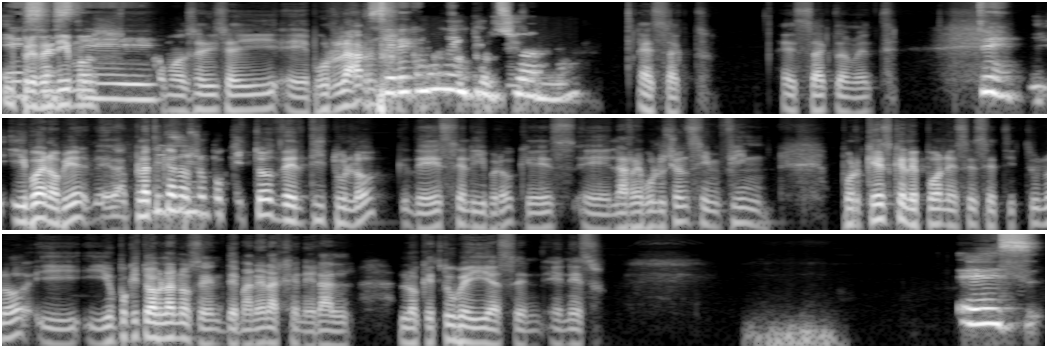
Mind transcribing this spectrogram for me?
Y preferimos, este como se dice ahí, eh, burlarnos. Se ve como una inclusión, ¿no? Exacto, exactamente. Sí. Y, bueno, bien, eh, platícanos un poquito del título de ese libro, que es eh, La Revolución sin fin. ¿Por qué es que le pones ese título? Y, un poquito háblanos de manera general lo que tú veías en, eso. Es,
